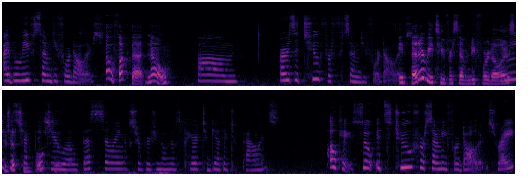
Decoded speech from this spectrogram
I believe seventy four dollars. Oh fuck that! No, Um, or is it two for seventy four dollars? it better be two for seventy four dollars because that's just some check the duo best selling extra virgin oils paired together to balance. Okay, so it's two for seventy four dollars, right?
